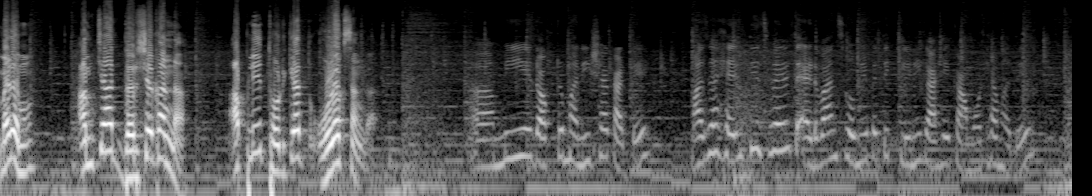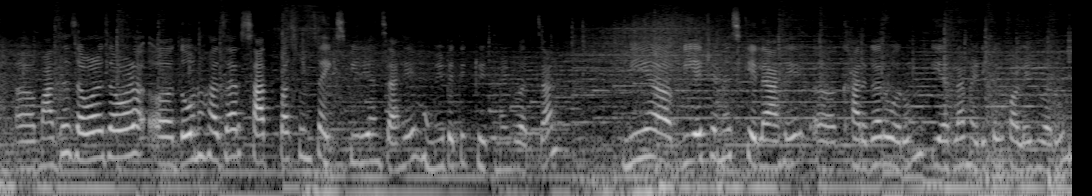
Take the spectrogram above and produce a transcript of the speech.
मॅडम आमच्या दर्शकांना आपली थोडक्यात ओळख सांगा. अ, मी डॉक्टर मनीषा काटे. माझं health is wealth advance homeopathic clinic आहे कामोठ्यामध्ये. माझं जवळजवळ दोन हजार सातपासूनचा एक्सपिरियन्स आहे होमिओपॅथिक ट्रीटमेंटवरचा मी बी एच एम एस केलं आहे खारघरवरून इयरला मेडिकल कॉलेजवरून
